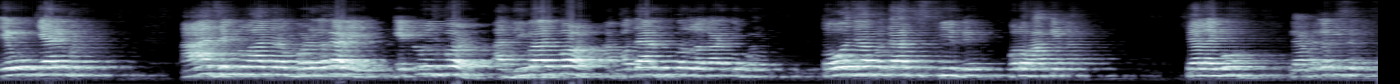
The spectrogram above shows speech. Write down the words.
એવું ક્યારે બને? આ જેટલું આ તરફ બળ લગાડે, એટલું જ બળ. આ દીવાલ પણ આ પદાર્થ ઉપર લગાડતું હોય. તો જ આ પદાર્થ સ્થિર રહે. બોલો, હા કે ના? ખ્યાલ આવ્યો એટલે આપણે લખી શકીએ.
